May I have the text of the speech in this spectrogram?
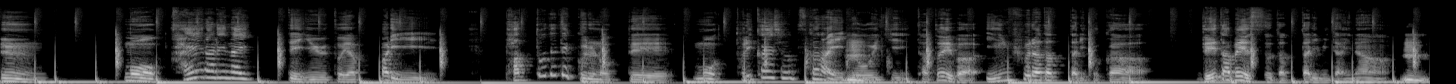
うん。もう変えられないっていうと、やっぱり、パッと出てくるのって、もう取り返しのつかない領域、例えばインフラだったりとか、データベースだったりみたいな、うん。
